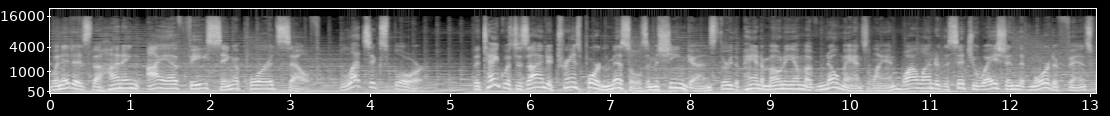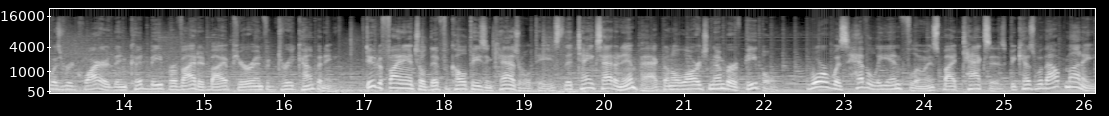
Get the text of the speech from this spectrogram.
when it is the hunting IFV Singapore itself? Let's explore. The tank was designed to transport missiles and machine guns through the pandemonium of no man's land while under the situation that more defense was required than could be provided by a pure infantry company. Due to financial difficulties and casualties, the tanks had an impact on a large number of people. War was heavily influenced by taxes because without money,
